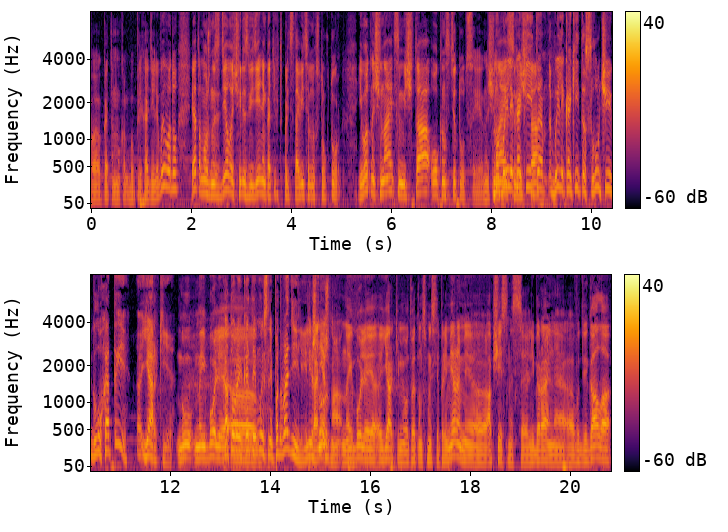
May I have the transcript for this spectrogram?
э, к этому как бы приходили выводу, это можно сделать через введение каких-то представительных структур. И вот начинается мечта о Конституции. Но Начинается были мечта- какие-то, были какие-то случаи глухоты э, яркие, Ну, наиболее... которые к э, этой мысли подводили? Или что? Конечно, наиболее яркими вот в этом смысле примерами э, общественность либеральная э, выдвигала,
